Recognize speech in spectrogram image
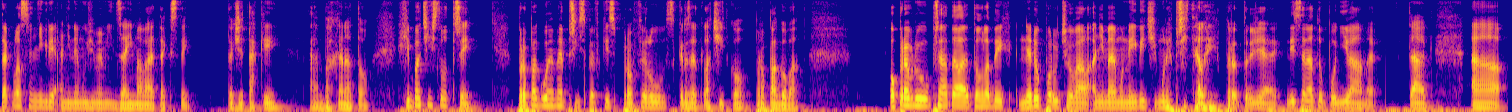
tak vlastně nikdy ani nemůžeme mít zajímavé texty. Takže taky bacha na to. Chyba číslo 3. Propagujeme příspěvky z profilu skrze tlačítko propagovat. Opravdu, přátelé, tohle bych nedoporučoval ani mému největšímu nepříteli, protože když se na to podíváme, tak a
